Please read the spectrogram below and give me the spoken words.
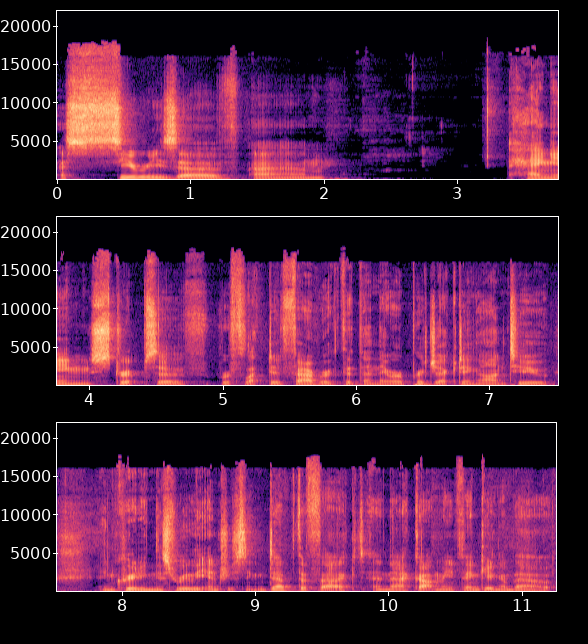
a series of um, hanging strips of reflective fabric that then they were projecting onto and creating this really interesting depth effect. And that got me thinking about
